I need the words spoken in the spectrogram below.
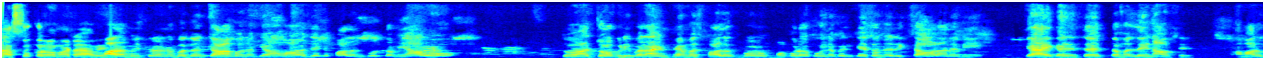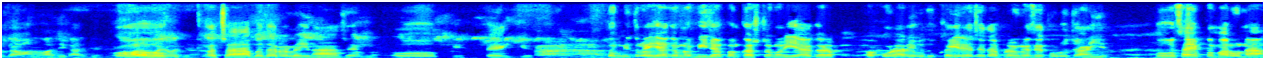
નાસ્તો કરવા માટે આવે? મારા મિત્રને બધા ચાહકો ને કહેવામાં આવે છે કે પાલનપુર તમે આવો. તો આ ચોકડી પર આવીને ફેમસ પાલક પકોડા કોઈને પણ કહેશો ને રિક્ષાવાળાને બી કે આ કરીને તરત તમે લઈને આવશે. આ મારું કહેવાનો અધિકાર છે. અમારો અચ્છા આ બધાને લઈને આવ્યા છે એમ? ઓકે થેન્ક યુ તો મિત્રો અહીંયા આગળ બીજા પણ કસ્ટમર અહીંયા આગળ પકોડા ને એ બધું ખાઈ રહ્યા છે તો આપણે એમના થોડું જાણીએ. તો સાહેબ તમારું નામ?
